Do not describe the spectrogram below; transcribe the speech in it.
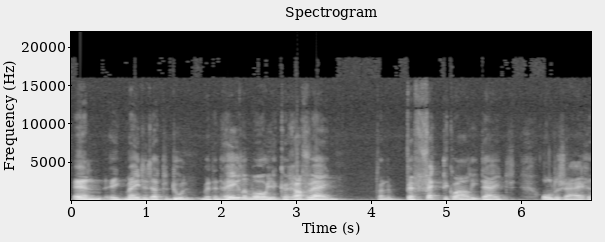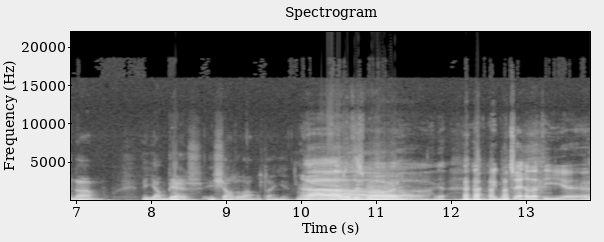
En ik meende dat te doen met een hele mooie karafwijn. Van een perfecte kwaliteit onder zijn eigen naam. En Jan Bergs is Chandelier Montagne. Ja, dat is Ah, mooi. ja. ik, ik moet zeggen dat die eh,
